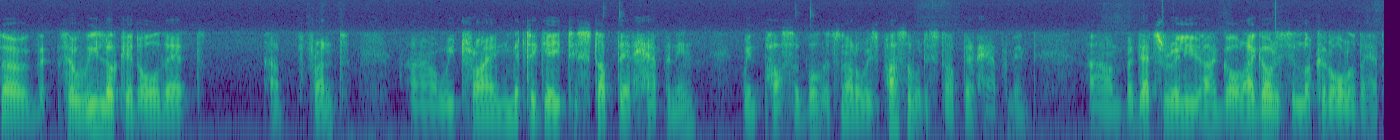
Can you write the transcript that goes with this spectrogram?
So, so we look at all that up front. Uh, we try and mitigate to stop that happening when possible. It's not always possible to stop that happening, um, but that's really our goal. Our goal is to look at all of that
